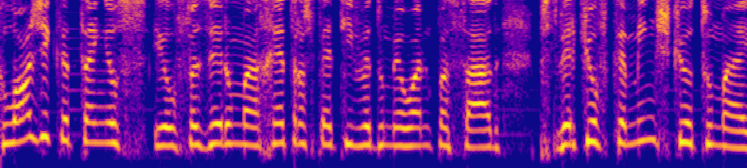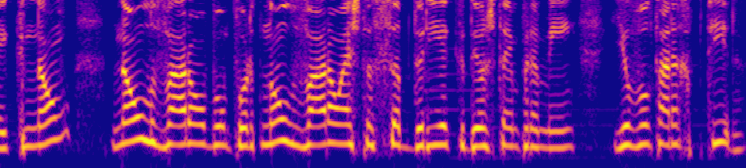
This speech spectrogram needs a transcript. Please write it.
Que lógica tem eu, eu fazer uma retrospectiva do meu ano passado, perceber que houve caminhos que eu tomei que não, não levaram ao bom porto, não levaram a esta sabedoria que Deus tem para mim e eu voltar a repetir?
